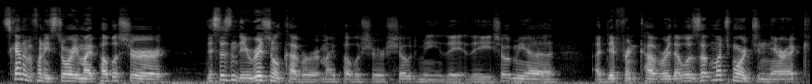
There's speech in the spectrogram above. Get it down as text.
it's kind of a funny story. My publisher. This isn't the original cover. My publisher showed me. They they showed me a a different cover that was much more generic.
